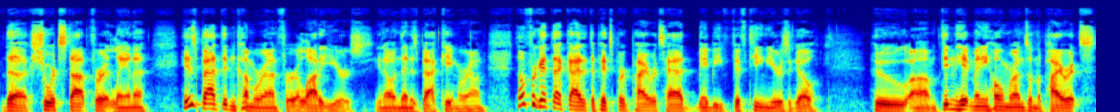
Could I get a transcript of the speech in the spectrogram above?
the shortstop for Atlanta, his bat didn't come around for a lot of years, you know, and then his bat came around. Don't forget that guy that the Pittsburgh Pirates had maybe 15 years ago who um, didn't hit many home runs on the Pirates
